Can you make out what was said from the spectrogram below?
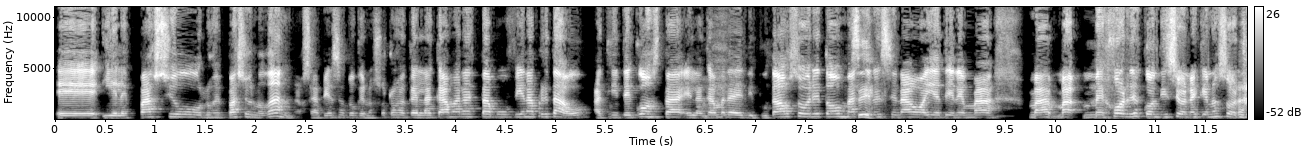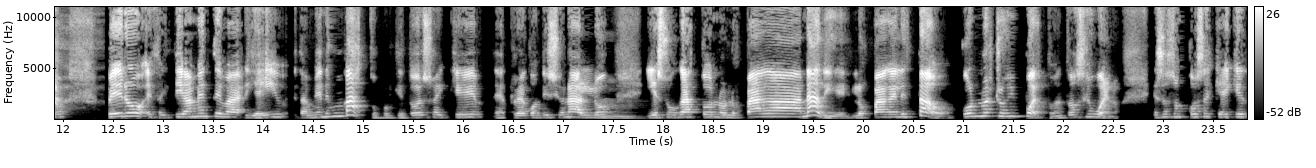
eh, y el espacio, los espacios no dan. O sea, piensa tú que nosotros acá en la Cámara estamos bien apretados, a ti te consta, en la Cámara de Diputados sobre todo, más Sí. que en el Senado, allá tienen más, más, más- mejores condiciones que nosotros, pero efectivamente va, y ahí también es un gasto, porque todo eso hay que eh, reacondicionarlo, Mm. y esos gastos no los paga nadie, los paga el Estado con nuestros impuestos. Entonces, bueno, esas son cosas que hay que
